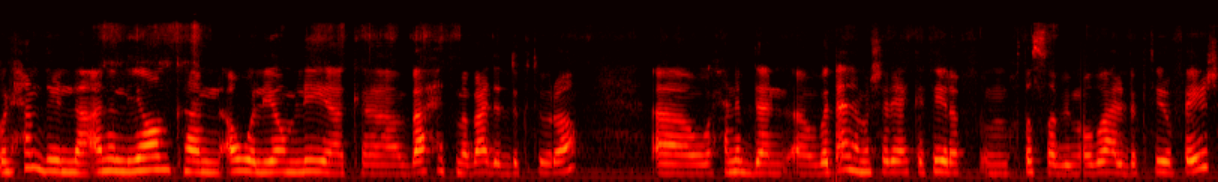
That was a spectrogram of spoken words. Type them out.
والحمد لله أنا اليوم كان أول يوم لي كباحث ما بعد الدكتوراه. آه، وحنبدأ وبدأنا مشاريع كثيرة مختصة بموضوع ال bacteriophage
